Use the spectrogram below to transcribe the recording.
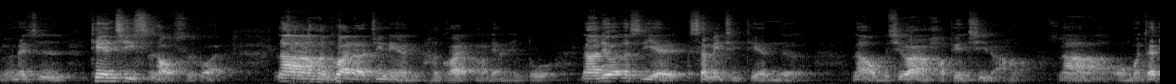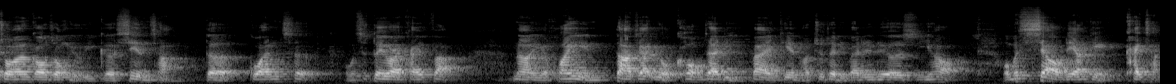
因为那是天气时好时坏，那很快了，今年很快啊，两年多。那六月二十也剩没几天了，那我们希望好天气了哈。那我们在中央高中有一个现场的观测，我们是对外开放，那也欢迎大家有空在礼拜天啊，就在礼拜六六月二十一号，我们下午两点开场。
